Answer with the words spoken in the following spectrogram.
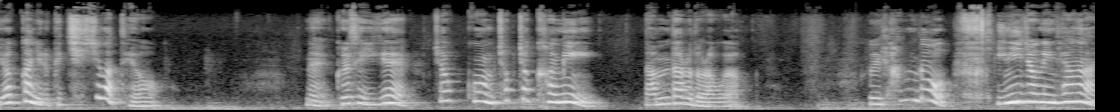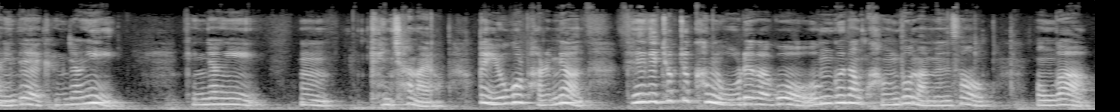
약간 이렇게 치즈 같아요. 네, 그래서 이게 조금 촉촉함이 남다르더라고요. 그 향도 인위적인 향은 아닌데 굉장히 굉장히 음 괜찮아요. 근데 요걸 바르면 되게 촉촉함이 오래가고 은근한 광도 나면서 뭔가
